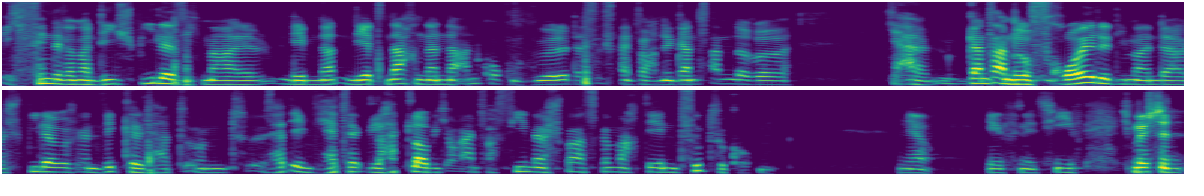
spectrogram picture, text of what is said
ich finde, wenn man die Spiele sich mal nebeneinander, jetzt nacheinander angucken würde, das ist einfach eine ganz andere ja, ganz andere Freude, die man da spielerisch entwickelt hat. Und es hat irgendwie, hätte, hat, glaube ich, auch einfach viel mehr Spaß gemacht, denen zuzugucken. Ja, definitiv. Ich möchte,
